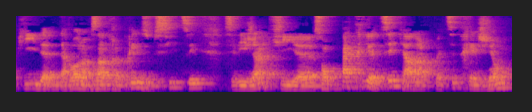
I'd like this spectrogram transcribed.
puis d'avoir leurs entreprises aussi. Tu sais, c'est des gens qui euh, sont patriotiques à leur petite région.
